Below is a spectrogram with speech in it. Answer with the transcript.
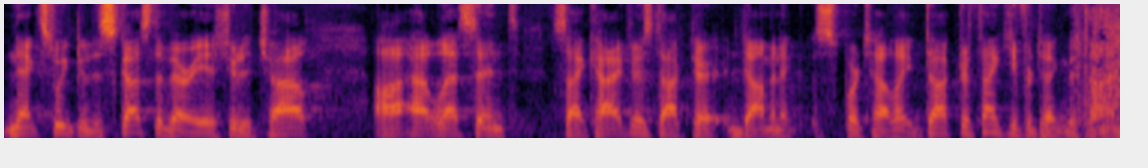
next week to discuss the very issue. To child uh, adolescent psychiatrist, Dr. Domenick Sportelli. Doctor, thank you for taking the time.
